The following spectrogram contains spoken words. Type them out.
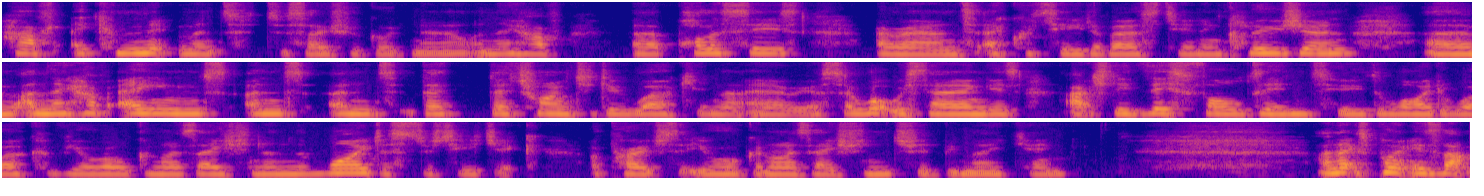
have a commitment to social good now and they have uh, policies around equity, diversity and inclusion, um, and they have aims and, and they're, they're trying to do work in that area. So what we're saying is actually this folds into the wider work of your organisation and the wider strategic approach that your organisation should be making. Our next point is that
